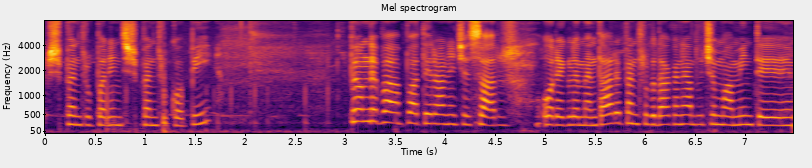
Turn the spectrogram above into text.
și pentru părinți și pentru copii. Pe undeva poate era necesar o reglementare, pentru că dacă ne aducem aminte,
